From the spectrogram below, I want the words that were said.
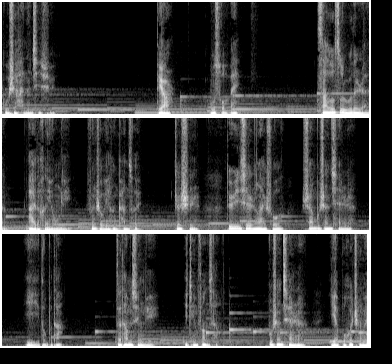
故事还能继续。第二，无所谓。洒脱自如的人，爱得很用力，分手也很干脆。这时，对于一些人来说，删不删前任，意义都不大，在他们心里，已经放下了，不删前任。也不会成为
